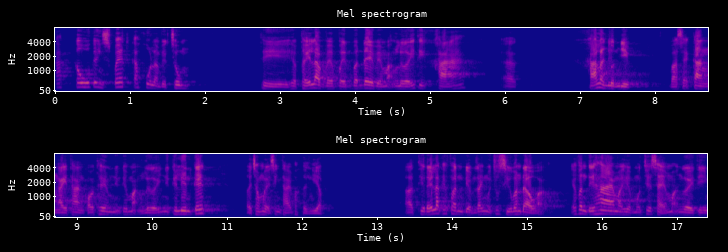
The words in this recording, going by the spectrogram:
các co-working space các khu làm việc chung. Thì hiệp thấy là về, về vấn đề về mạng lưới thì khá uh, khá là nhộn nhịp và sẽ càng ngày càng có thêm những cái mạng lưới những cái liên kết ở trong hệ sinh thái và khởi nghiệp. À, thì đấy là cái phần điểm danh một chút xíu ban đầu ạ. Cái phần thứ hai mà hiệp muốn chia sẻ với mọi người thì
